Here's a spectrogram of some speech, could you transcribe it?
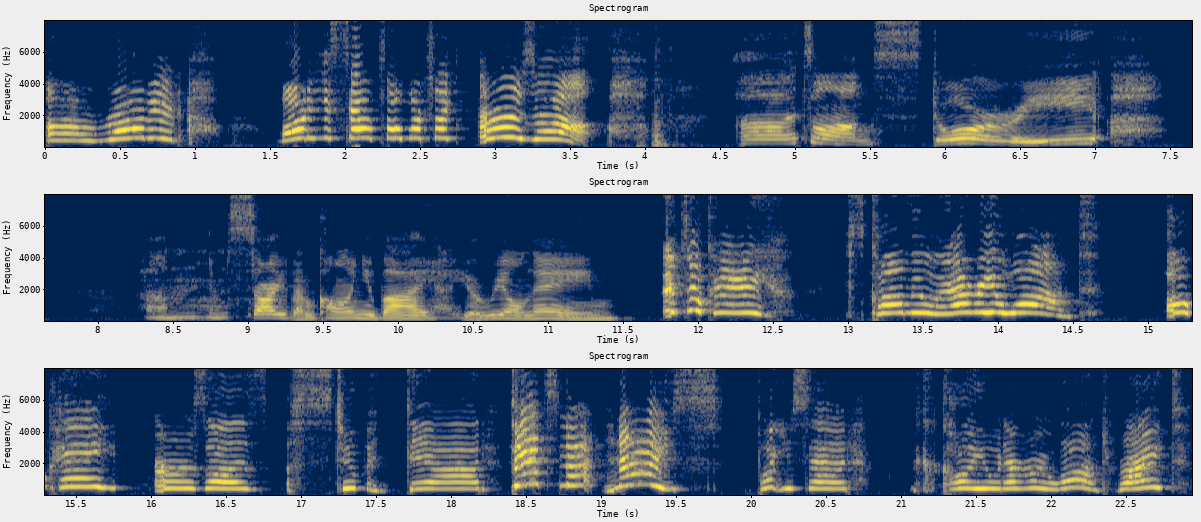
Uh, Robin, why do you sound so much like Erza? Uh, it's a long story. Um, I'm sorry if I'm calling you by your real name. It's okay. Just call me whatever you want. Okay, Erza's stupid dad. That's not nice. But you said we could call you whatever we want, right?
